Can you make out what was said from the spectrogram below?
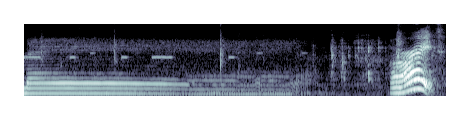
Man. Alright.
